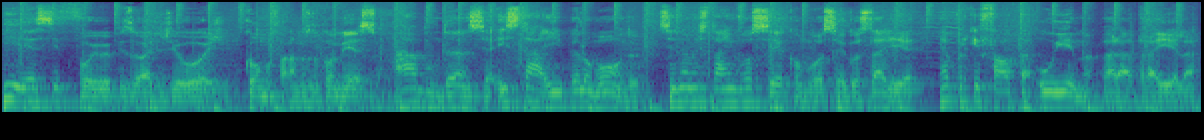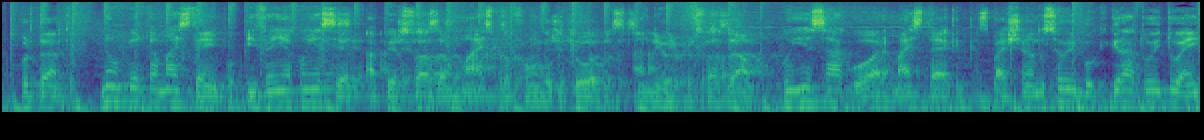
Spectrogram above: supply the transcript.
E esse foi o episódio de hoje. Como falamos no começo, a abundância está aí pelo mundo. Se não está em você como você gostaria, é porque falta o imã para atraí-la. Portanto, não perca mais tempo e venha conhecer a persuasão mais profunda de todas, a neuropersuasão. Conheça agora mais técnicas baixando seu e-book gratuito em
